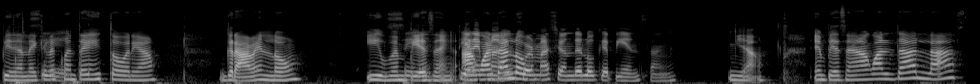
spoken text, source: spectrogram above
pídenle que les Sí. cuenten historia, grábenlo y Sí, empiecen a tienen más guardarlo información de lo que piensan. ya. Empiecen a guardarlas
